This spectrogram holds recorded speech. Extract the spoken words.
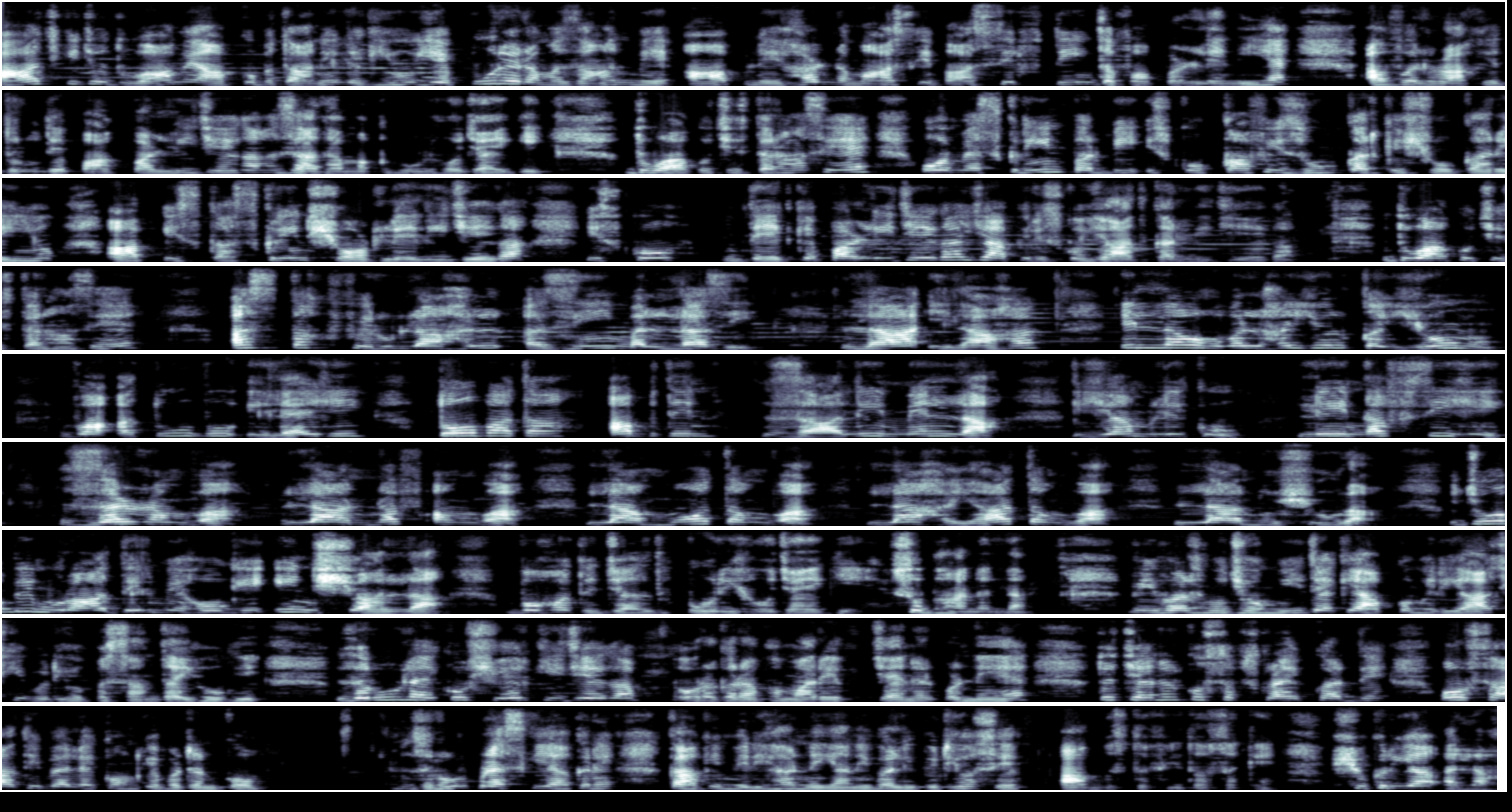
आज की जो दुआ मैं आपको बताने लगी हूँ, ये पूरे रमज़ान में आपने हर नमाज़ के बाद सिर्फ़ तीन दफ़ा पढ़ लेनी है। अव्वल आखिर दरूद पाक पढ़ लीजिएगा, ज़्यादा मकबूल हो जाएगी। दुआ कुछ इस तरह से है और मैं स्क्रीन पर भी इसको काफ़ी जूम करके शो कर रही हूँ। आप इसका स्क्रीन शॉट ले लीजिएगा, इसको देख के पढ़ लीजिएगा या फिर इसको याद कर लीजिएगा। दुआ कुछ इस तरह से है अस्तगफिरुल्लाह अजीम अल्लाजी ला इलाहा इल्ला हुवल हय्युल कय्यूम व अतूबु इलैहि तौबता अब्दिन जालिमिन ला यमलिकु ली नफ्सिही जर्रम व ला नफअम व ला मौतम व ला हयातम व ला नुशूरा। जो भी मुराद दिल में होगी इन बहुत जल्द पूरी हो जाएगी। सुबह अल्लाह वीवर्स मुझे उम्मीद है कि आपको मेरी आज की वीडियो पसंद आई होगी। ज़रूर लाइक और शेयर कीजिएगा और अगर आप हमारे चैनल पर नए हैं तो चैनल को सब्सक्राइब कर दें और साथ ही बेल अकाउंट के बटन को ज़रूर प्रेस किया करें ताकि मेरी हर नई आने वाली वीडियो से आप मुस्तफ़ हो सकें। शुक्रिया, अल्लाह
